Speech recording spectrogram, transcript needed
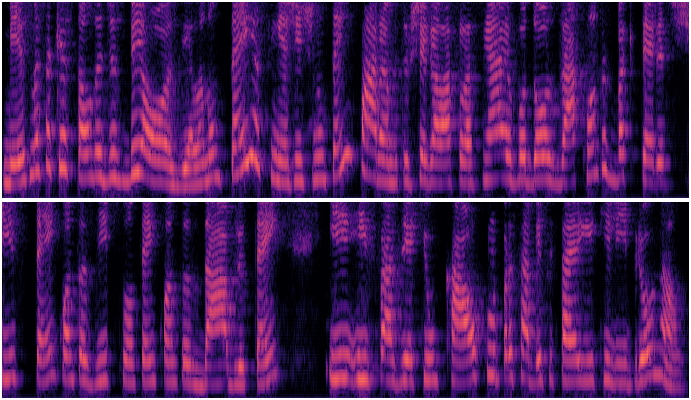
mesmo essa questão da desbiose, ela não tem assim, a gente não tem parâmetro chegar lá e falar assim, ah, eu vou dosar quantas bactérias X tem, quantas Y tem, quantas W tem, e, e fazer aqui um cálculo para saber se está em equilíbrio ou não.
